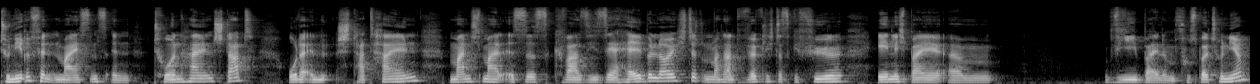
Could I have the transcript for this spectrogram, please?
Turniere finden meistens in Turnhallen statt oder in Stadthallen. Manchmal ist es quasi sehr hell beleuchtet und man hat wirklich das Gefühl, ähnlich bei ähm, wie bei einem Fußballturnier.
